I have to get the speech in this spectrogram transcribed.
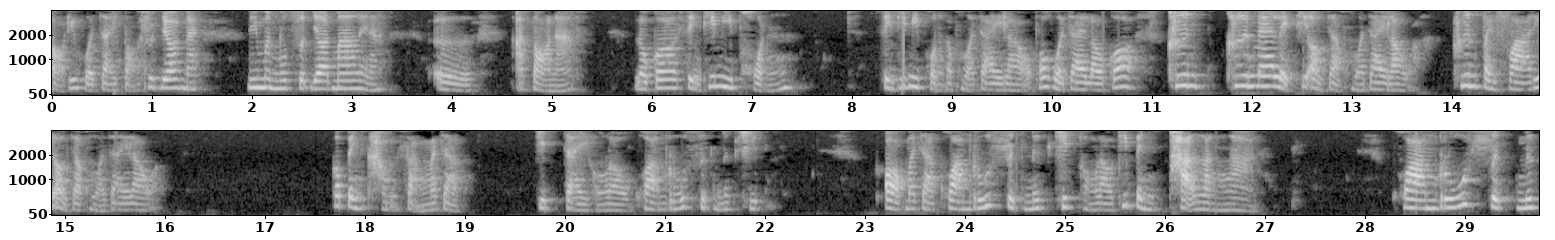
ต่อที่หัวใจต่อสุดยอดไหมนี่มนุษย์สุดยอดมากเลยนะ เอออะต่อนะ แล้วก็สิ่งที่มีผล สิ่งที่มีผลกับหัวใจเรา เพราะหัวใจเราก็คลื่นคลื่นแม่เหล็กที่ออกจากหัวใจเราอะคลื่นไฟฟ้าที่ออกจากหัวใจเราอะ ก็เป็นคำสั่งมาจากจิตใจของเราความรู้สึกนึกคิด ออกมาจากความรู้สึกนึกคิดของเราที่เป็นพลังงาน ความรู้สึกนึก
